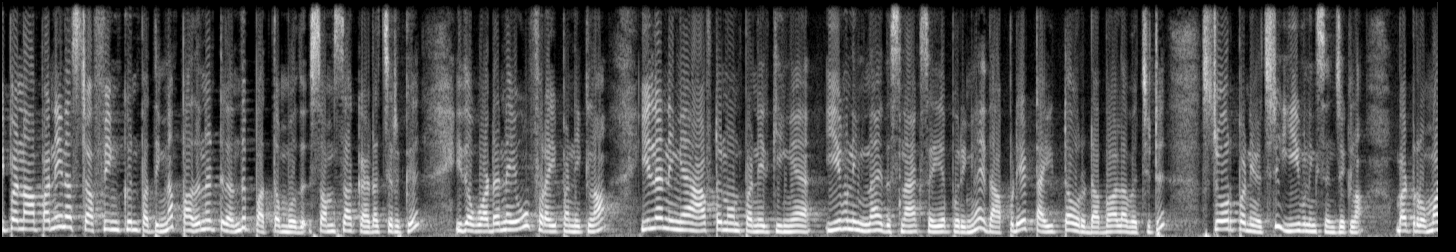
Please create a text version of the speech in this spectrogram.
இப்போ நான் பண்ணின ஸ்டஃபிங்க்குன்னு பார்த்தீங்கன்னா பதினெட்டுலேருந்து பத்தொம்போது சம்சா கிடச்சிருக்கு. இதை உடனேவும் ஃப்ரை பண்ணிக்கலாம். இல்லை நீங்கள் ஆஃப்டர்நூன் பண்ணியிருக்கீங்க ஈவினிங் தான் இது ஸ்நாக்ஸ் செய்ய போகிறீங்க இதை அப்படியே டைட்டாக ஒரு டப்பாவில் வச்சுட்டு ஸ்டோர் பண்ணி வச்சுட்டு ஈவினிங் செஞ்சுக்கலாம். பட் ரொம்ப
